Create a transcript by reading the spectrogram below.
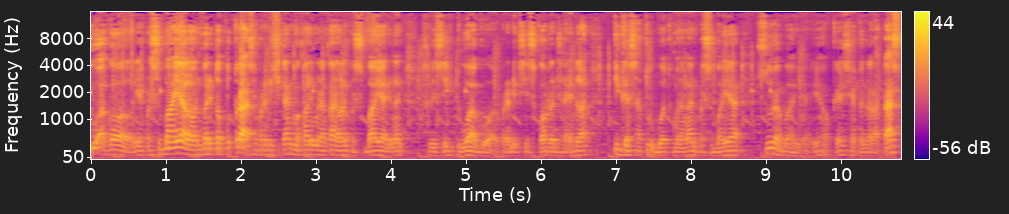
dua gol. Ya Persebaya lawan Barito Putra. Saya prediksikan bakal dimenangkan oleh Persebaya dengan selisih dua gol. Prediksi skor dari saya adalah 3-1 buat kemenangan Persebaya Surabaya. Ya oke saya pegang atas.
